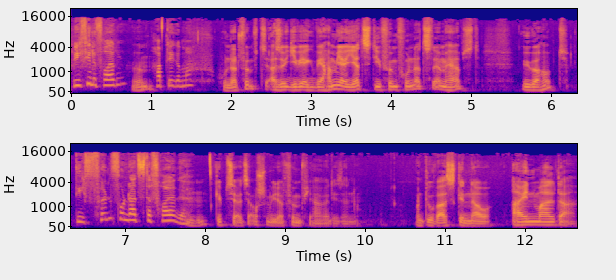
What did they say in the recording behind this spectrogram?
Wie viele Folgen habt ihr gemacht? 150, also wir, wir haben ja jetzt die 500. im Herbst überhaupt. Die 500. Folge. Mhm. Gibt es ja jetzt auch schon wieder fünf Jahre, die Sendung. Und du warst genau einmal da.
